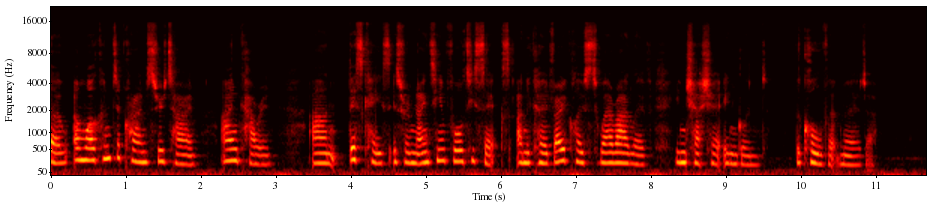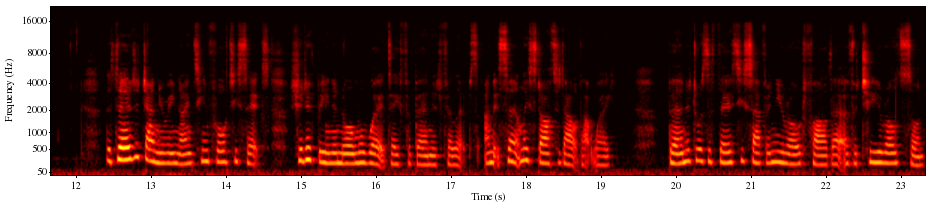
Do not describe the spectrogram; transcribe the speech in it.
Hello and welcome to Crimes Through Time. I'm Karen and this case is from 1946 and occurred very close to where I live in Cheshire, England, the Culvert murder. The 3rd of January 1946 should have been a normal workday for Bernard Phillips and it certainly started out that way. Bernard was a 37 year old father of a two year old son,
